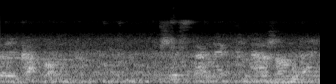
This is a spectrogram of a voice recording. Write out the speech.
Fabryka pomp. Przystanek na żądanie.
